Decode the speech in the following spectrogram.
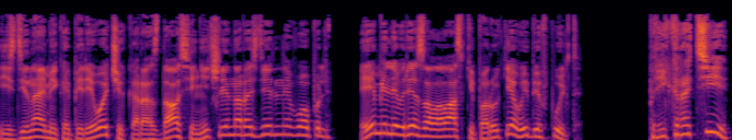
Из динамика переводчика раздался нечленораздельный вопль. Эмили врезала Ласки по руке, выбив пульт. «Прекрати!»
